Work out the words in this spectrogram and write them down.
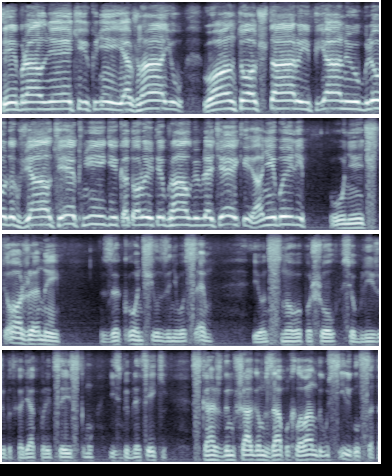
Ты брал не эти книги, я знаю! Вон тот старый пьяный ублюдок взял те книги, которые ты брал в библиотеке. Они были уничтожены!» Закончил за него Сэм и он снова пошел, все ближе подходя к полицейскому из библиотеки. С каждым шагом запах лаванды усиливался,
